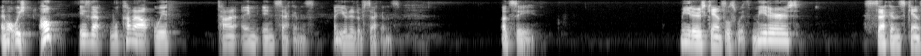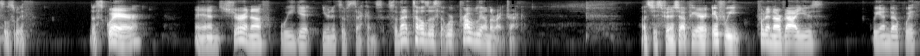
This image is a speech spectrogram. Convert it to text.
And what we hope is that we'll come out with time in seconds, a unit of seconds. Let's see. Meters cancels with meters. Seconds cancels with the square. And sure enough, we get units of seconds. So that tells us that we're probably on the right track. Let's just finish up here. If we put in our values, we end up with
